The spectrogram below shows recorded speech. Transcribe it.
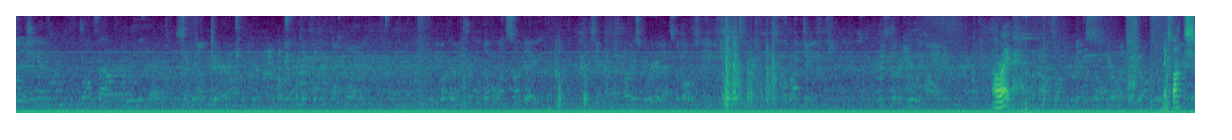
finishing it. Drawn foul. Second on Barrett. Butler complete the three-point play. Jimmy Butler had a triple-double on Sunday. Tenth of his career, that's the most. And he began this year passing LeBron James. His third year with Miami. All right. Fouls on the miss. Hero lets it go. Next box.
